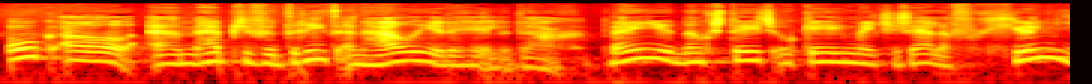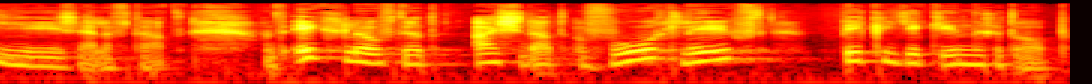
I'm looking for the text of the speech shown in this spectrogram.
Ook al um, heb je verdriet en huil je de hele dag. Ben je nog steeds oké met jezelf? Gun je jezelf dat? Want ik geloof dat als je dat voortleeft, pikken je kinderen het op.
